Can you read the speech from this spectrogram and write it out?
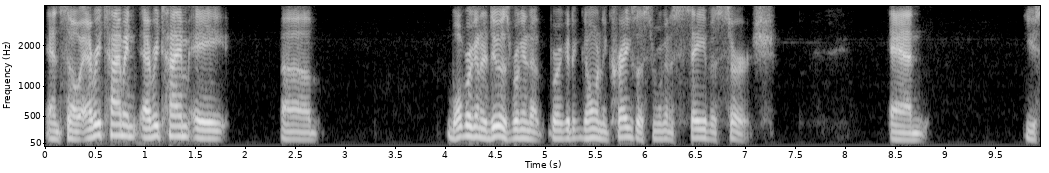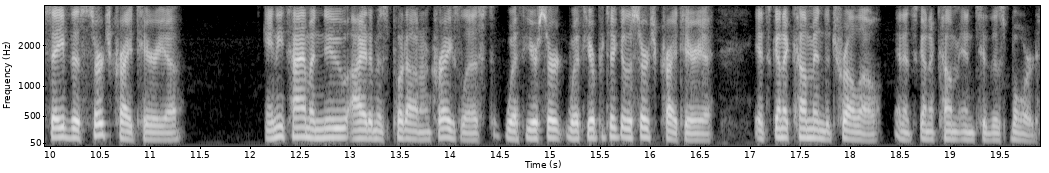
And so every time every time a uh, what we're going to do is we're going to we're going to go into Craigslist and we're going to save a search. And you save this search criteria anytime a new item is put out on Craigslist with your search with your particular search criteria, it's going to come into Trello and it's going to come into this board.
